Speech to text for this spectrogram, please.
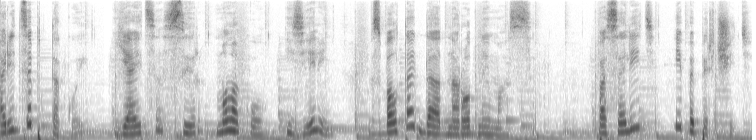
А рецепт такой. Яйца, сыр, молоко и зелень взболтать до однородной массы. Посолить и поперчить.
